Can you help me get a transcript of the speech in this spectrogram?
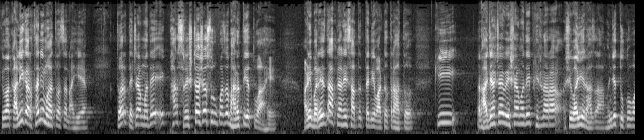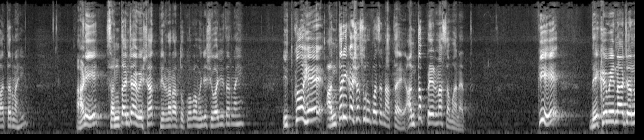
किंवा कालिक अर्थाने महत्त्वाचं नाही आहे तर त्याच्यामध्ये एक फार श्रेष्ठ अशा स्वरूपाचं भारतीयत्व आहे. आणि बरेचदा आपल्याला हे सातत्याने वाटत राहतं की राजाच्या वेशामध्ये फिरणारा शिवाजी राजा म्हणजे तुकोबा तर नाही आणि संतांच्या वेशात फिरणारा तुकोबा म्हणजे शिवाजी तर नाही. इतकं हे आंतरिक अशा स्वरूपाचं नातं आहे अंतप्रेरणा समान आहेत. की देखवेना जन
